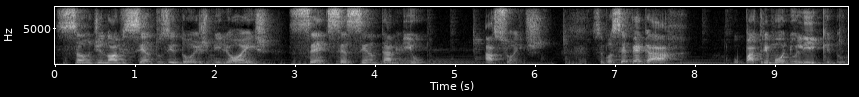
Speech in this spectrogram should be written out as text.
são de 902 milhões 160 mil ações. Se você pegar o patrimônio líquido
